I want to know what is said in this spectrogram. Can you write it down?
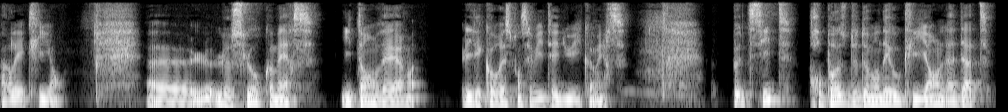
par les clients. le, le slow commerce, il tend vers l'éco-responsabilité du e-commerce. Peu de sites proposent de demander aux clients la date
